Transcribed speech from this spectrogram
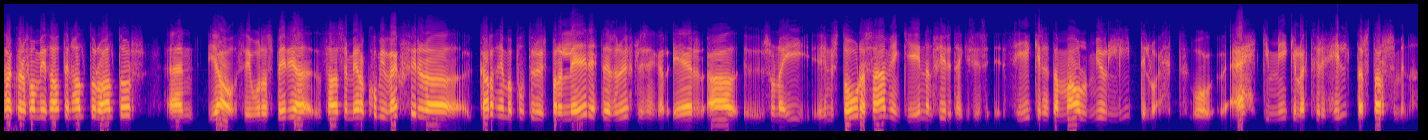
takk fyrir að fá mig í þáttinn Haldur og Haldur. En já, þið voru að spyrja það sem er að koma í veg fyrir að garðheima.is bara leiðrétti þessar upplýsingar er að uh, svona í hennu stóra samhengi innan fyrirtækisins þykir þetta mál mjög lítilvægt og ekki mikilvægt fyrir heildar starfsemina.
